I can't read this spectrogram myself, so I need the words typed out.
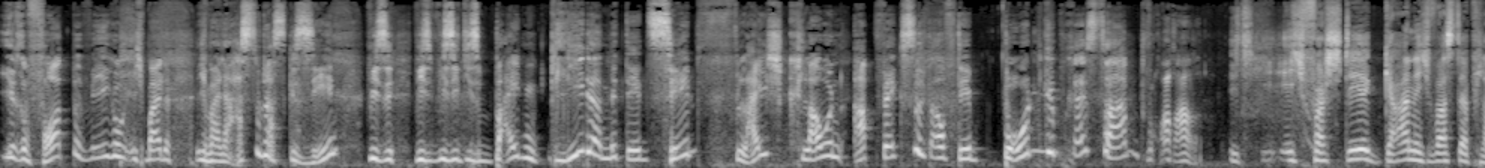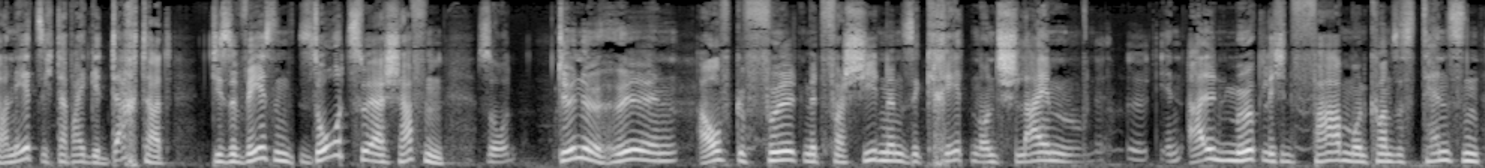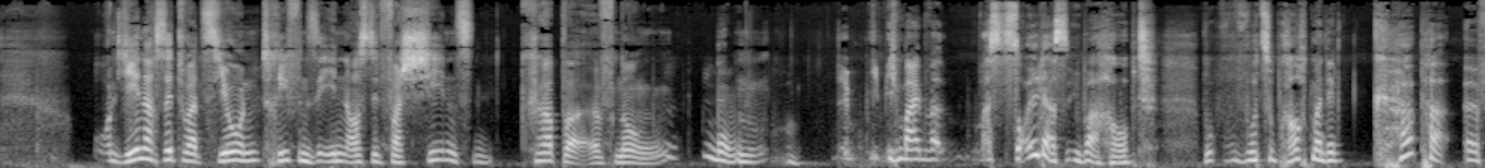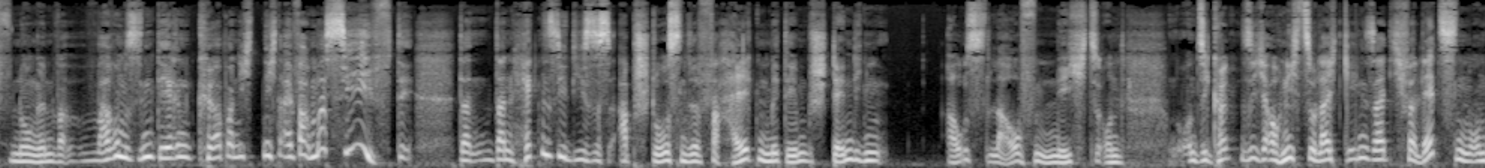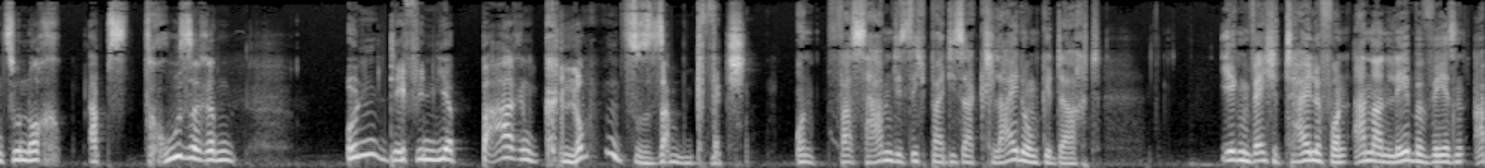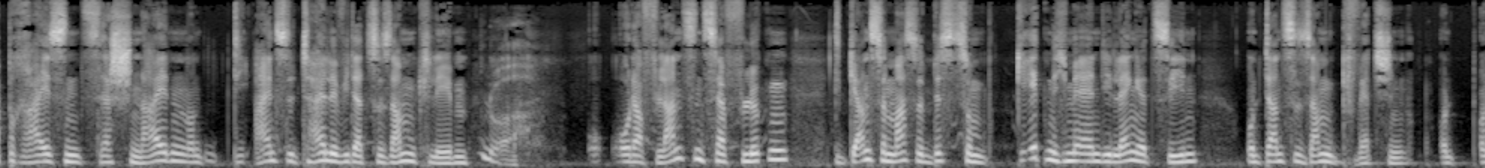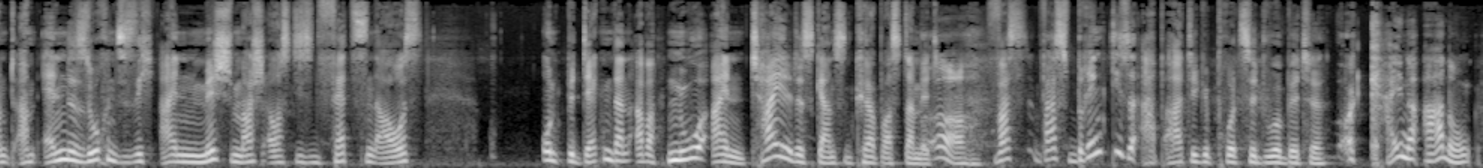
ihre Fortbewegung. Ich meine, ich meine, hast du das gesehen? Wie sie, wie, wie sie diese beiden Glieder mit den zehn Fleischklauen abwechselnd auf den Boden gepresst haben? Boah. Ich, ich verstehe gar nicht, was der Planet sich dabei gedacht hat, diese Wesen so zu erschaffen, so dünne Hüllen, aufgefüllt mit verschiedenen Sekreten und Schleim in allen möglichen Farben und Konsistenzen. Und je nach Situation triefen sie ihn aus den verschiedensten Körperöffnungen. Ich meine, was soll das überhaupt? Wo, wozu braucht man denn Körperöffnungen? Warum sind deren Körper nicht, nicht einfach massiv? Dann, dann hätten sie dieses abstoßende Verhalten mit dem ständigen Auslaufen nicht und, und sie könnten sich auch nicht so leicht gegenseitig verletzen und zu noch abstruseren, undefinierbaren Klumpen zusammenquetschen. Und was haben die sich bei dieser Kleidung gedacht? irgendwelche Teile von anderen Lebewesen abreißen, zerschneiden und die Einzelteile wieder zusammenkleben. Oder Pflanzen zerpflücken, die ganze Masse bis zum geht nicht mehr in die Länge ziehen und dann zusammenquetschen. Und, und am Ende suchen sie sich einen Mischmasch aus diesen Fetzen aus und bedecken dann aber nur einen Teil des ganzen Körpers damit. Oh. Was, was bringt diese abartige Prozedur bitte? Oh, keine Ahnung.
